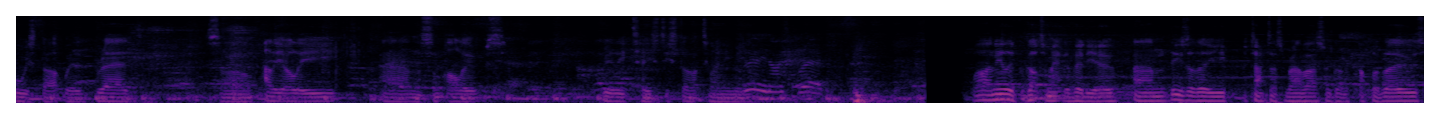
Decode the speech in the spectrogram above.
always start with bread, some alioli, and some olives. Really tasty start to any meal. Really nice bread. Well, I nearly forgot to make the video. Um, these are the patatas bravas. We've got a couple of those,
